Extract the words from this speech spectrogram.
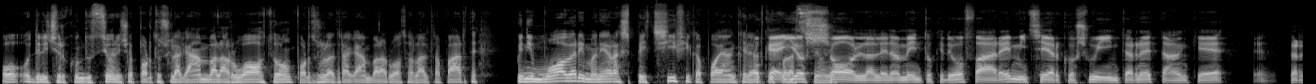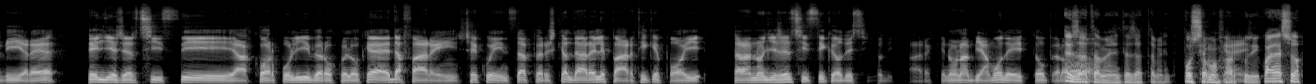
o, o, delle circonduzioni, cioè porto sulla gamba, la ruoto, porto sull'altra gamba, la ruoto dall'altra parte. Quindi muovere in maniera specifica poi anche le okay, articolazioni. Ok, io so l'allenamento che devo fare, mi cerco su internet anche, eh, per dire, degli esercizi a corpo libero, quello che è, da fare in sequenza per riscaldare le parti che poi saranno gli esercizi che ho deciso di fare, che non abbiamo detto, però... Esattamente, esattamente. Possiamo okay. fare così. Qua adesso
